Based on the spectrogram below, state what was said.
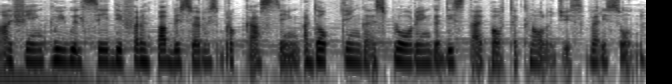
I think we will see different public service broadcasting adopting, exploring this type of technologies very soon.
